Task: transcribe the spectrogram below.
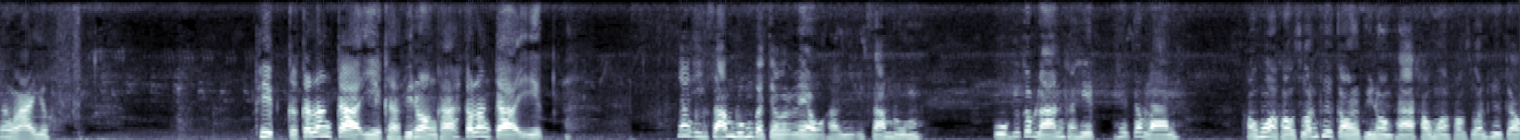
ยังหลายอยู่พริกก็กำลังกาอีกค่ะ พี่น้องค่ะกำลังกาอีกยังอีกสามหลุมก็จะแล้วค่ะ อีกสามหลุม ปลูกอยู่กับหลานค่ะเฮ็ดเฮ็ดกับหลาน เขาหัวเขาสวนคือเก่าพี่น้องค่ะ เขาหัวเขาสวนคือเก่า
